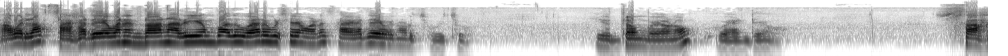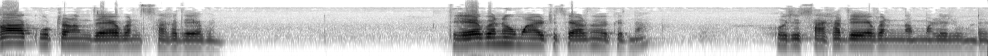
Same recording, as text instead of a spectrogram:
പാവല്ല സഹദേവൻ എന്താണെന്ന് അറിയുമ്പോൾ അത് വേറെ വിഷയമാണ്. സഹദേവനോട് ചോദിച്ചു. യുദ്ധം വേണോ? വേണ്ടയോ? സഹ കൂട്ടണം ദേവൻ സഹദേവൻ. ദേവനുമായിട്ട് ചേർന്ന് വെക്കുന്ന ഒരു സഹദേവൻ നമ്മളിലുണ്ട്.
